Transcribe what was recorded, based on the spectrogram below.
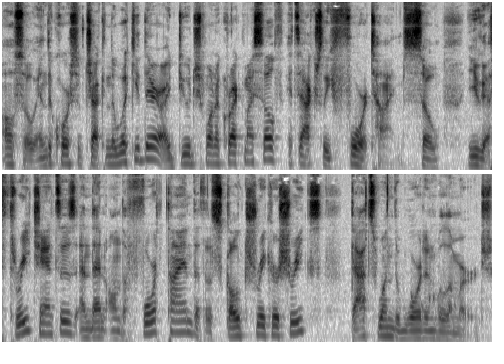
Also, in the course of checking the wiki there, I do just want to correct myself, it's actually four times. So you get three chances, and then on the fourth time that the Sculk Shrieker shrieks, that's when the Warden will emerge.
